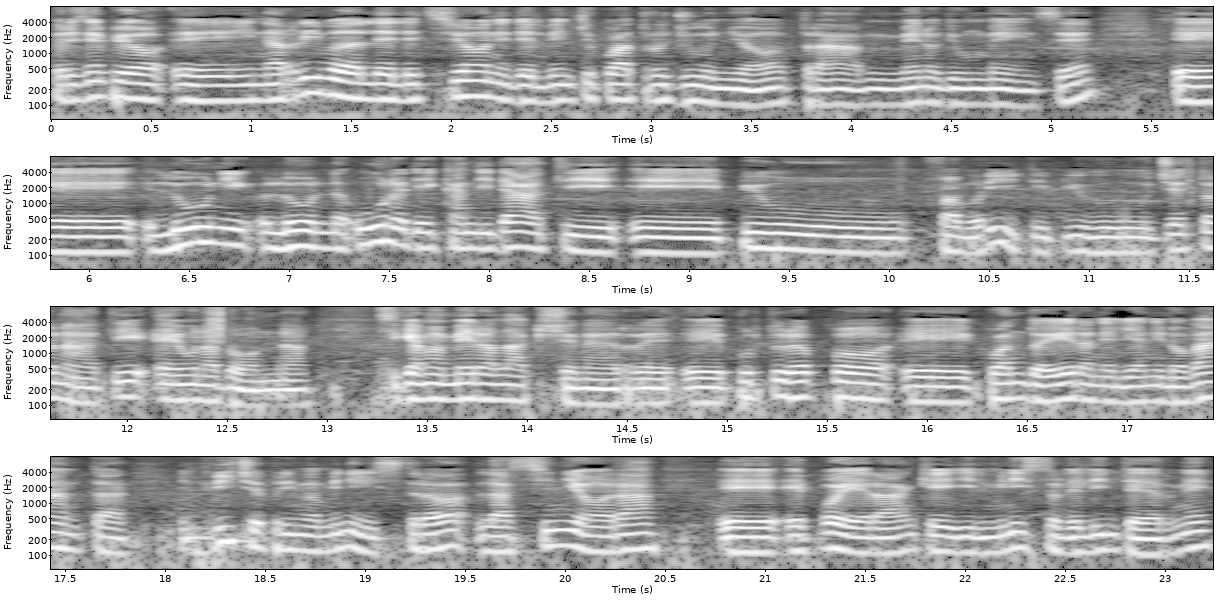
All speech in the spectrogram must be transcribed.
Per esempio, eh, in arrivo alle elezioni del 24 giugno, tra meno di un mese, eh, uno dei candidati eh, più favoriti, più gettonati, è una donna. Si chiama Mera Lakshener. Eh, purtroppo, quando era negli anni 90 il vice primo ministro, la signora, eh, e poi era anche il ministro degli interni,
